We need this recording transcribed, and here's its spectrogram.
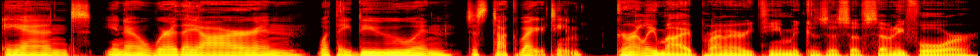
and, you know, where they are and what they do and just talk about your team. Currently, my primary team it consists of 74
